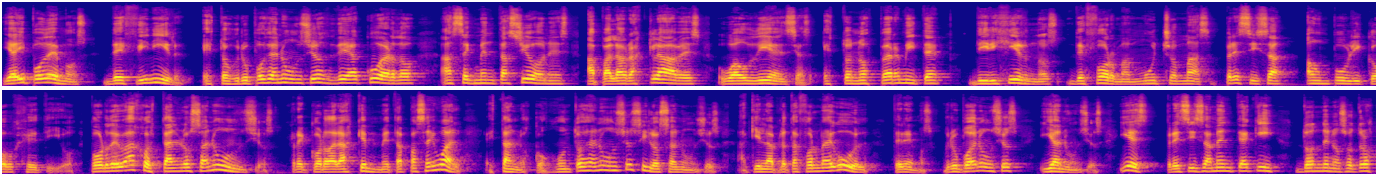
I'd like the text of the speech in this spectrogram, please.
y ahí podemos definir estos grupos de anuncios de acuerdo a segmentaciones, a palabras claves o audiencias. Esto nos permite dirigirnos de forma mucho más precisa a un público objetivo. Por debajo están los anuncios. Recordarás que en Meta pasa igual. Están los conjuntos de anuncios y los anuncios. Aquí en la plataforma de Google tenemos grupo de anuncios y anuncios. Y es precisamente aquí donde nosotros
